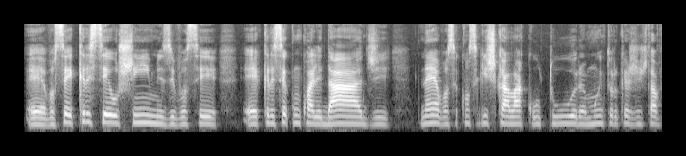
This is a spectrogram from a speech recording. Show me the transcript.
é, você crescer os times e você é, crescer com qualidade, né? Você conseguir escalar a cultura, muito do que a gente estava.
